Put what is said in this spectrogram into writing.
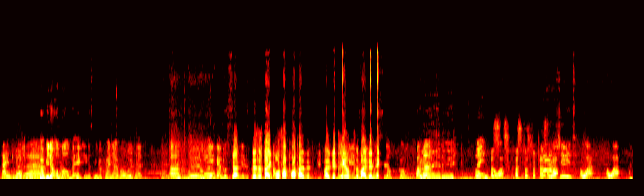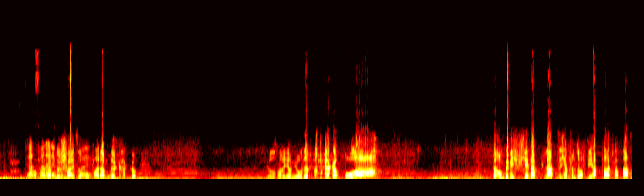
Kein Driften. Ich war wieder Oma um die Ecken, dass mich noch keiner überholt hat. Ach nö, Und irgendwer muss Ja, jetzt das ist dein großer Vorteil, weil wir drehen uns immer in den Ecken. Doch kommen. Komm mal. Oh, Nein. Aua. Hast, hast was verpasst? Oh, Schild. Aua, aua. Gerade Oh, verdammte Scheiße, oh, verdammte Kacke. Jesus Maria und Josef, ach du Kacke, boah! Warum bin ich vierter Platz? Ich habe schon so oft die Abfahrt verpasst.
